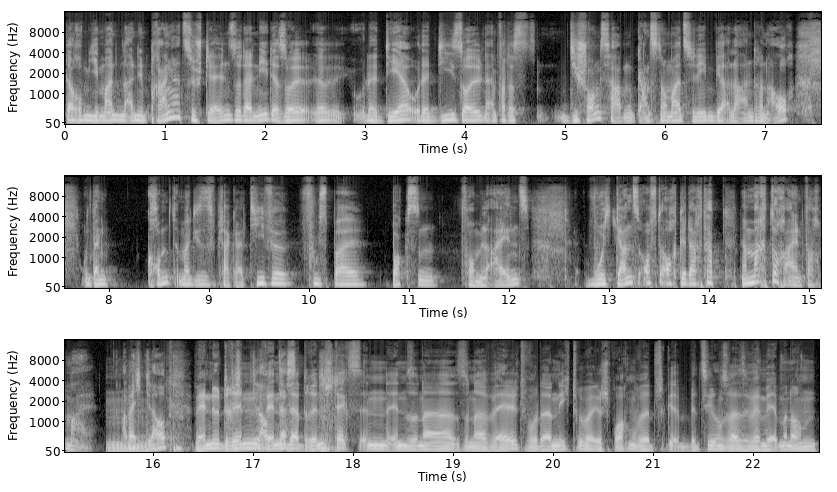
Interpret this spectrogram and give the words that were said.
darum, jemanden an den Pranger zu stellen, sondern nee, der soll äh, oder der oder die sollen einfach das die Chance haben, ganz normal zu leben wie alle anderen auch. Und dann kommt immer dieses plakative Fußball, Boxen, Formel 1, wo ich ganz oft auch gedacht habe, na mach doch einfach mal. Mhm. Aber ich glaube, wenn du drin, glaub, wenn du da drin steckst in, in so einer so einer Welt, wo da nicht drüber gesprochen wird, beziehungsweise wenn wir immer noch ein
